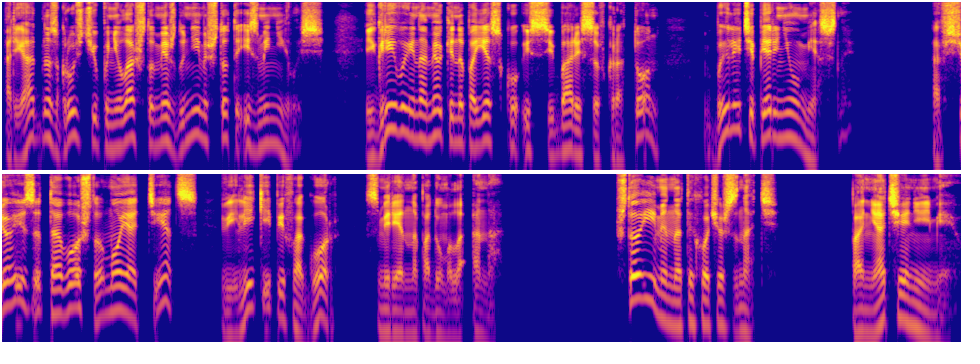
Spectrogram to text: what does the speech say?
Ариадна с грустью поняла, что между ними что-то изменилось. Игривые намеки на поездку из Сибариса в Кротон были теперь неуместны. А все из-за того, что мой отец — великий Пифагор, — смиренно подумала она. «Что именно ты хочешь знать?» «Понятия не имею»,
